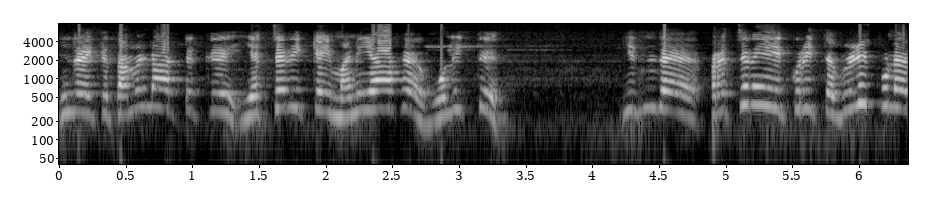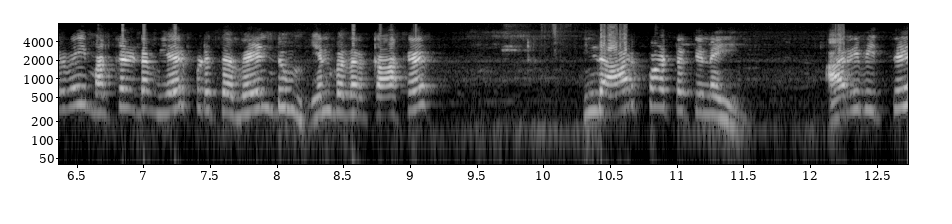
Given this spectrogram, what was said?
இன்றைக்கு தமிழ்நாட்டுக்கு எச்சரிக்கை மணியாக ஒலித்து இந்த பிரச்சனையை குறித்த விழிப்புணர்வை மக்களிடம் ஏற்படுத்த வேண்டும் என்பதற்காக இந்த ஆர்ப்பாட்டத்தினை அறிவித்து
